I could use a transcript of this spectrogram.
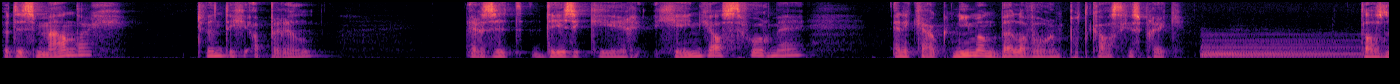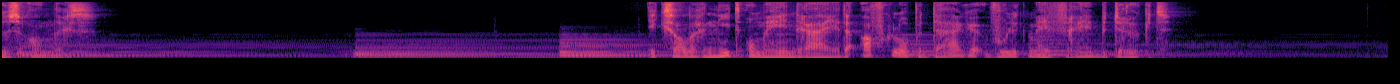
Het is maandag 20 april. Er zit deze keer geen gast voor mij en ik ga ook niemand bellen voor een podcastgesprek. Dat is dus anders. Ik zal er niet omheen draaien. De afgelopen dagen voel ik mij vrij bedrukt.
